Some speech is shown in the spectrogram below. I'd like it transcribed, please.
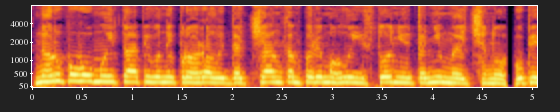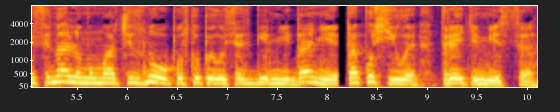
На груповому етапі вони програли датчанкам, перемогли Естонію та Німеччину. У півфінальному матчі знову поступилися збірній Данії та посіли третє місце.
